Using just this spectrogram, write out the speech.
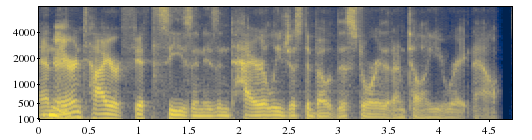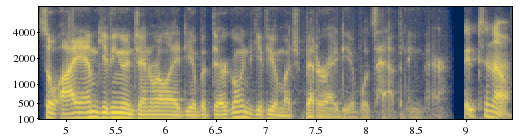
And Mhm. their entire fifth season is entirely just about this story that I'm telling you right now. So I am giving you a general idea, but they're going to give you a much better idea of what's happening there Good to know.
